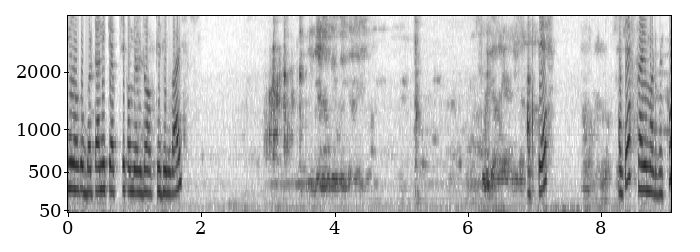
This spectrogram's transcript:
ಇವಾಗ ಬಟಾಣಿ ಕ್ಯಾಪ್ಸಿಕಮ್ ಎರಡು ಹಾಕ್ತಿದ್ದೀನಿ ಗಾಯ್ಸ್ ಹಾಕ್ತೆ ಮತ್ತೆ ಫ್ರೈ ಮಾಡಬೇಕು?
